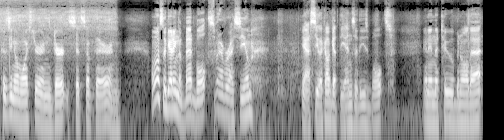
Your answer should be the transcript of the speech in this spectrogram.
Because, you know, moisture and dirt sits up there and I'm also getting the bed bolts whenever I see them. Yeah, see, like I'll get the ends of these bolts and in the tube and all that.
